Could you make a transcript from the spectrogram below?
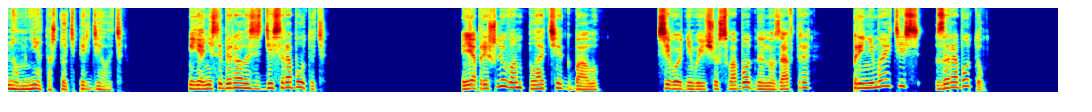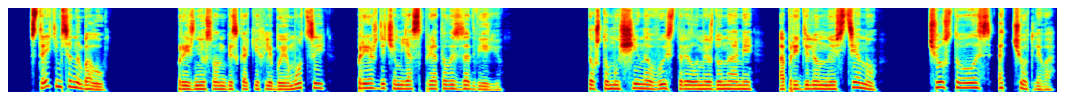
Но мне-то что теперь делать? Я не собиралась здесь работать. Я пришлю вам платье к балу. Сегодня вы еще свободны, но завтра принимайтесь за работу. Встретимся на балу, произнес он без каких-либо эмоций, прежде чем я спряталась за дверью. То, что мужчина выстроил между нами определенную стену, чувствовалось отчетливо.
